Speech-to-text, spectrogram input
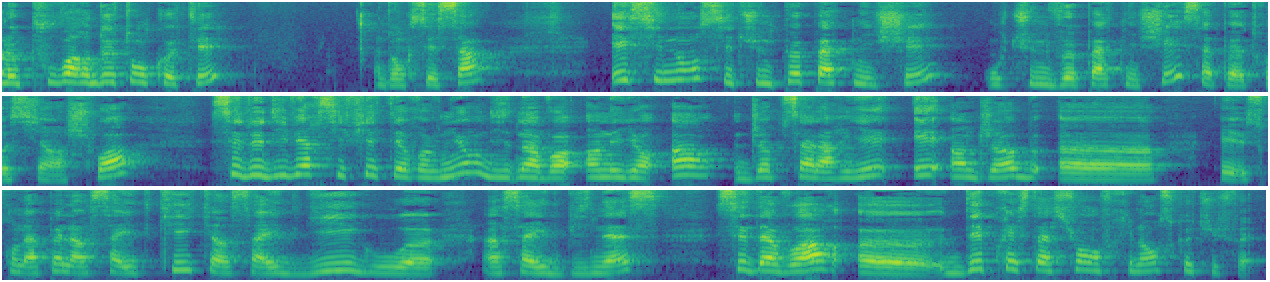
le pouvoir de ton côté. Donc c'est ça. Et sinon, si tu ne peux pas te nicher ou tu ne veux pas te nicher, ça peut être aussi un choix c'est de diversifier tes revenus en, ayant un job salarié et un job, euh, ce qu'on appelle un side kick, un side gig ou euh, un side business. C'est d'avoir euh, des prestations en freelance que tu fais.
